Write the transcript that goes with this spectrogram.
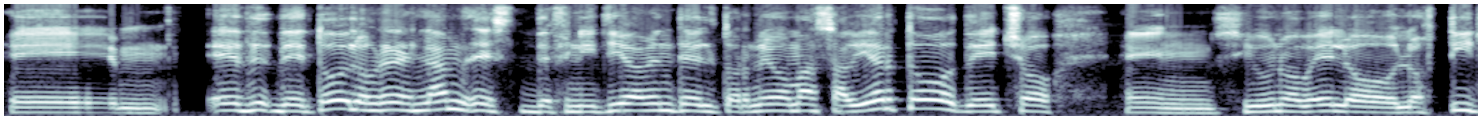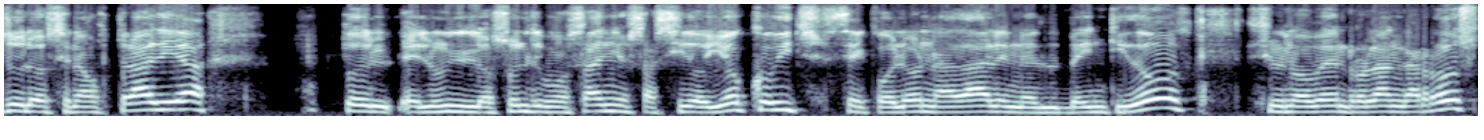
Eh, de, todos los Grand Slam es definitivamente el torneo más abierto. De hecho, en, si uno ve los títulos en Australia, los últimos años ha sido Djokovic, se coló Nadal en el 22. Si uno ve en Roland Garros,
